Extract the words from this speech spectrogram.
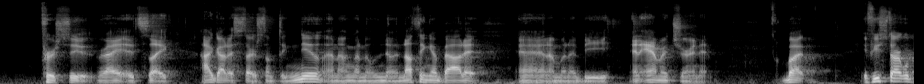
pursuit, right? It's like I got to start something new and I'm going to know nothing about it and I'm going to be an amateur in it. But if you start with,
